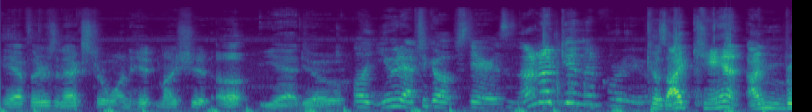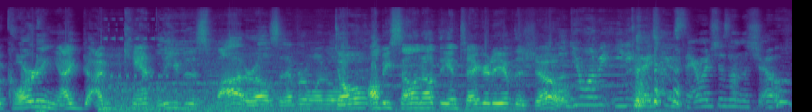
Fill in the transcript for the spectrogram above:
Yeah, if there's an extra one, hit my shit up, Yeah, dude. yo. Well, you'd have to go upstairs. I'm not getting it for you. Cause I can't. I'm recording. I, I can't leave the spot, or else everyone will. Don't- I'll be selling out the integrity of the Well, show. do you want to be eating ice cream sandwiches on the show?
